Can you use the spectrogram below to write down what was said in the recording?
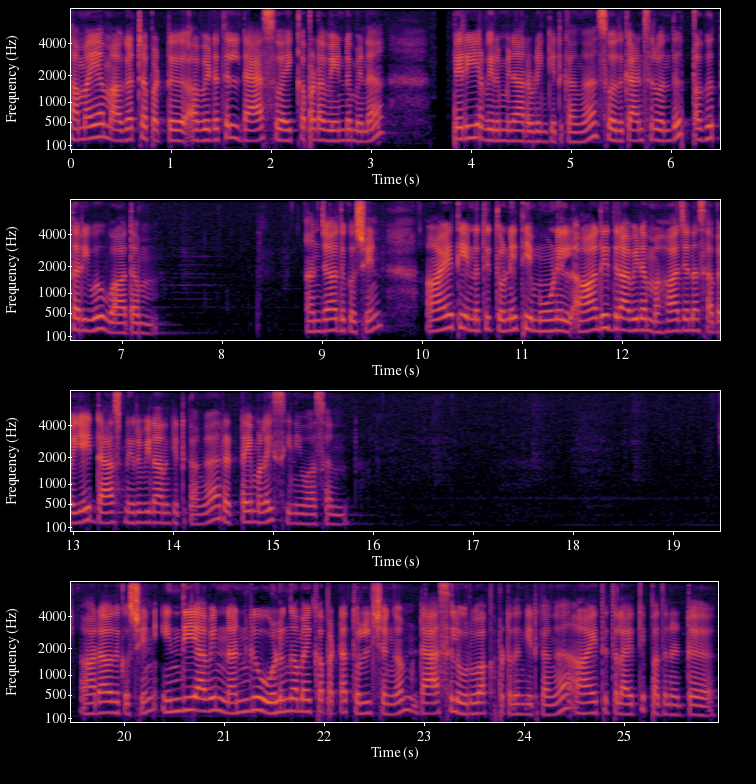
சமயம் அகற்றப்பட்டு அவ்விடத்தில் டேஸ் வைக்கப்பட வேண்டும் என பெரிய விரும்பினார் அப்படின்னு கேட்டிருக்காங்க ஸோ அதுக்கு ஆன்சர் வந்து பகுத்தறிவு வாதம். அஞ்சாவது கொஸ்டின் ஆயிரத்தி எண்ணூற்றி தொண்ணூற்றி மூணில் ஆதி திராவிட மகாஜன சபையை டேஸ் நிறுவினார்னு கேட்டிருக்காங்க ரெட்டைமலை சீனிவாசன். ஆறாவது கொஸ்டின் இந்தியாவின் நன்கு ஒழுங்கமைக்கப்பட்ட தொழிற்சங்கம் டேஸில் உருவாக்கப்பட்டதுன்னு கேட்டிருக்காங்க. ஆயிரத்தி தொள்ளாயிரத்தி பதினெட்டு.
